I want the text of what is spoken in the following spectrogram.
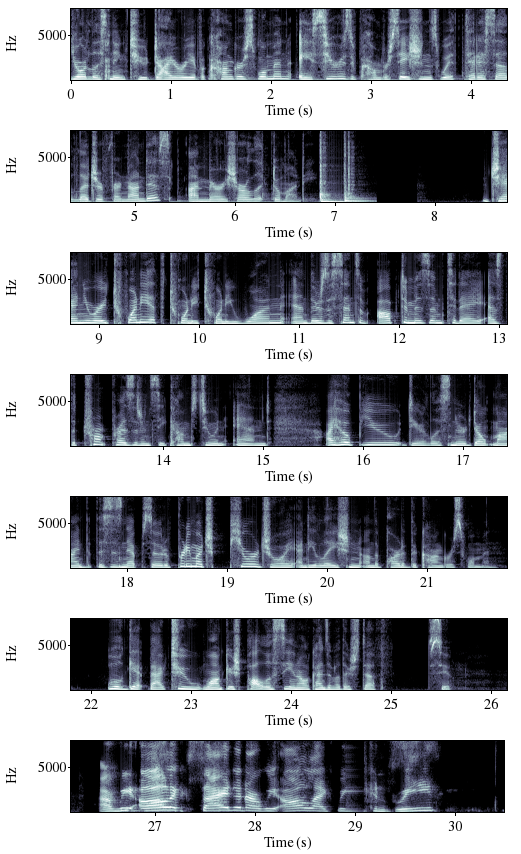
You're listening to Diary of a Congresswoman, a series of conversations with Teresa Leger Fernandez. I'm Mary Charlotte Domandi. January 20th, 2021, and there's a sense of optimism today as the Trump presidency comes to an end. I hope you, dear listener, don't mind that this is an episode of pretty much pure joy and elation on the part of the Congresswoman. We'll get back to wonkish policy and all kinds of other stuff soon. Are we all excited? Are we all like we can breathe?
